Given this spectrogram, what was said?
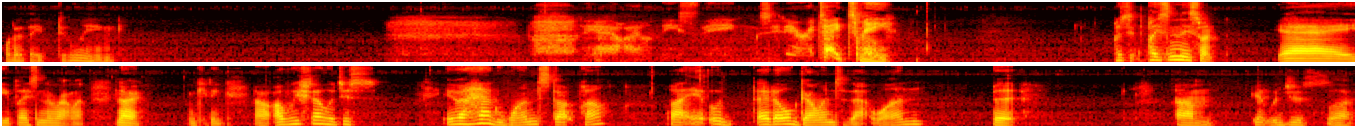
What are they doing? The AI on these things it irritates me. In this one Yay, he placed in the right one. No, I'm kidding. I, I wish they would just... If I had one stockpile, like, it would... They'd all go into that one, but... Um, it would just, like...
